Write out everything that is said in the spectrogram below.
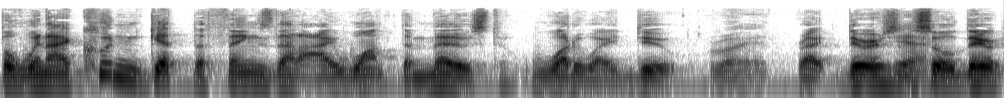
But when I couldn't get the things that I want the most, what do I do? Right. Right. There's Yeah. so there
